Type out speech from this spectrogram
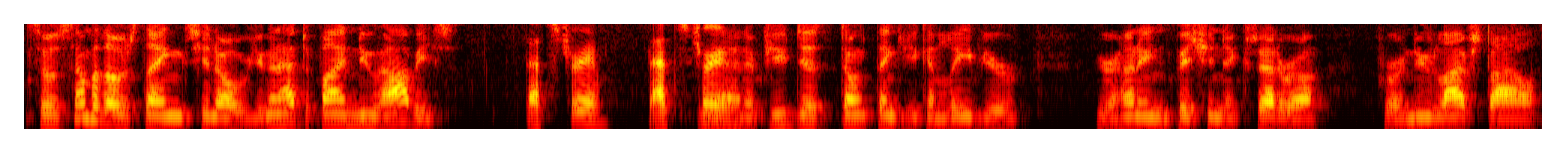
so some of those things, you know, you're gonna have to find new hobbies. that's true. That's true. Yeah, and if you just don't think you can leave your your hunting, fishing, etc., for a new lifestyle,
